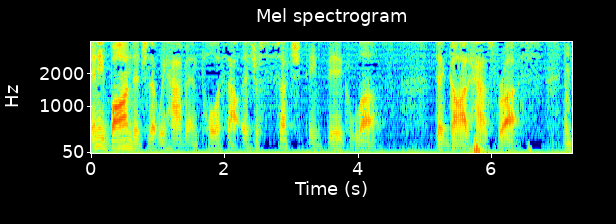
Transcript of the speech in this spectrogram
any bondage that we have and pull us out. It's just such a big love that God has for us. And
